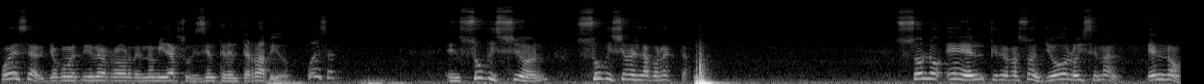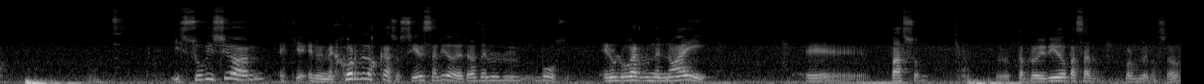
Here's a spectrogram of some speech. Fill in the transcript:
puede ser, yo cometí el error de no mirar suficientemente rápido, puede ser. En su visión, su visión es la correcta. Solo él tiene razón, yo lo hice mal, él no. Y su visión es que en el mejor de los casos, si él salió detrás del bus en un lugar donde no hay eh, paso, está prohibido pasar por donde pasó,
